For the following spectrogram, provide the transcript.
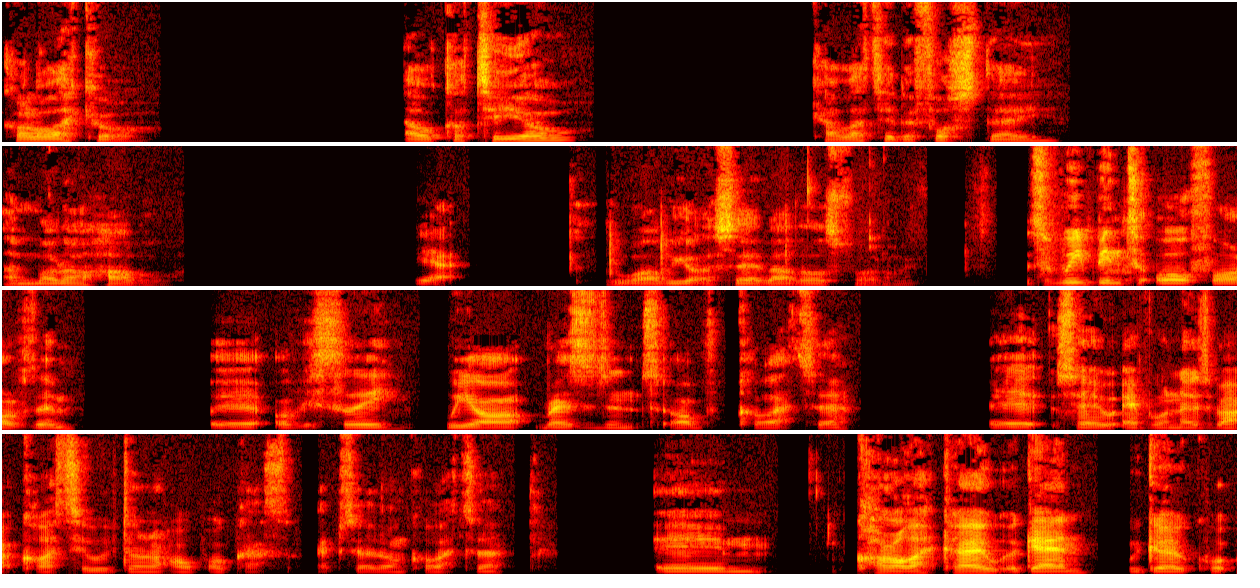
Corralejo, El Cotillo, Calete de Fuste, and Morro Jable. Yeah. What have we got to say about those four? So we've been to all four of them. Uh, obviously, we are residents of Coletta. Uh, so everyone knows about Coletta. We've done a whole podcast episode on Coletta. Um, Corralejo, again, we go qu-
